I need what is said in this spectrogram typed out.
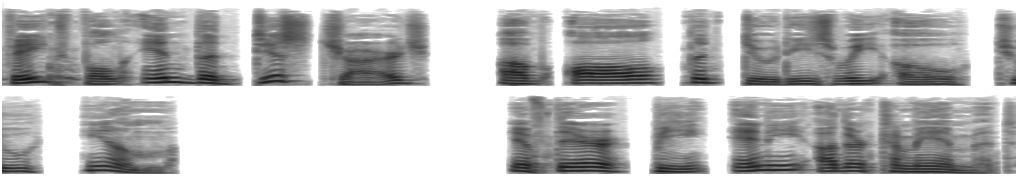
faithful in the discharge of all the duties we owe to Him. If there be any other commandment,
